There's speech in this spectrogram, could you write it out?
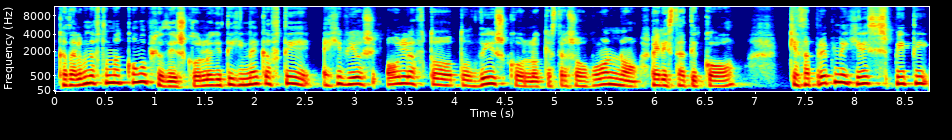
Καταλαβαίνετε αυτό είναι ακόμα πιο δύσκολο γιατί η γυναίκα αυτή έχει βιώσει όλο αυτό το δύσκολο και στρεσογόνο περιστατικό και θα πρέπει να γυρίσεις σπίτι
